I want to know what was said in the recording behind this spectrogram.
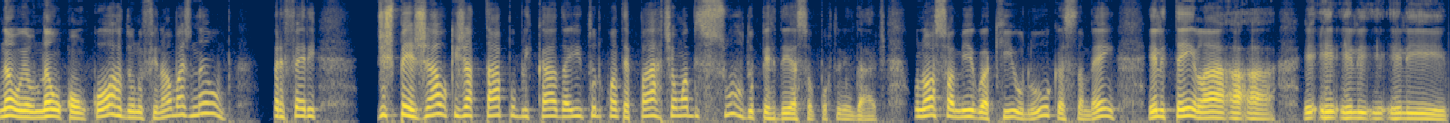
não, eu não concordo no final, mas não, prefere despejar o que já está publicado aí, tudo quanto é parte, é um absurdo perder essa oportunidade. O nosso amigo aqui, o Lucas também, ele tem lá, a, a, ele, ele,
